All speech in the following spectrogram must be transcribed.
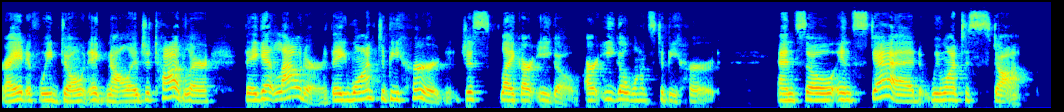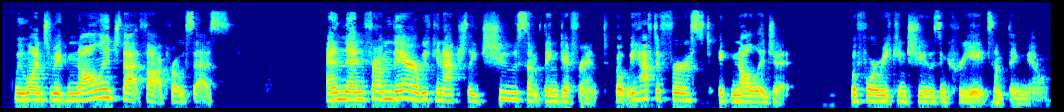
right? If we don't acknowledge a toddler, they get louder. They want to be heard, just like our ego. Our ego wants to be heard. And so instead, we want to stop. We want to acknowledge that thought process. And then from there, we can actually choose something different. But we have to first acknowledge it before we can choose and create something new.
